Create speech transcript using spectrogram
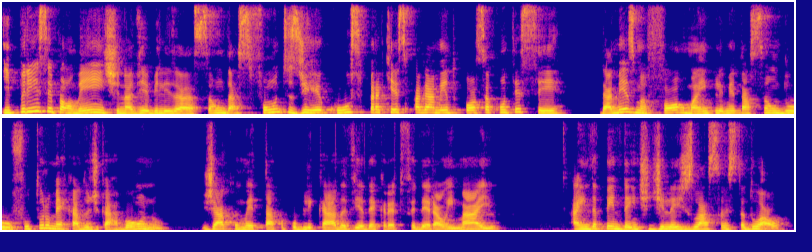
E principalmente na viabilização das fontes de recursos para que esse pagamento possa acontecer. Da mesma forma, a implementação do futuro mercado de carbono, já com uma etapa publicada via decreto federal em maio, ainda pendente de legislação estadual.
